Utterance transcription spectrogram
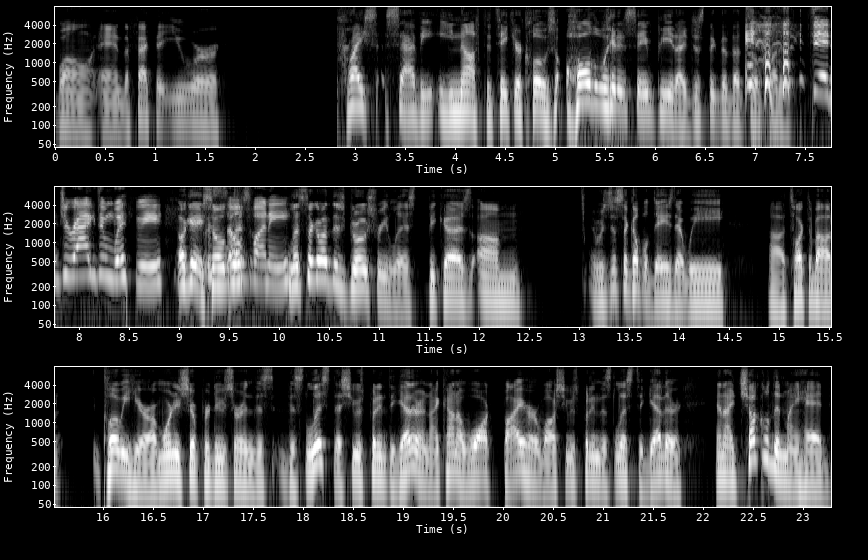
well, and the fact that you were price savvy enough to take your clothes all the way to St. Pete, I just think that that's so funny. I did dragged him with me. Okay, so, so let's funny. let's talk about this grocery list because um, it was just a couple days that we uh, talked about Chloe here, our morning show producer, and this this list that she was putting together, and I kind of walked by her while she was putting this list together, and I chuckled in my head.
